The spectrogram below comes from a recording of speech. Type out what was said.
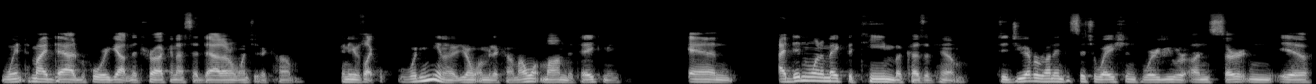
went to my dad before we got in the truck and I said, Dad, I don't want you to come. And he was like, What do you mean uh, you don't want me to come? I want mom to take me. And I didn't want to make the team because of him. Did you ever run into situations where you were uncertain if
